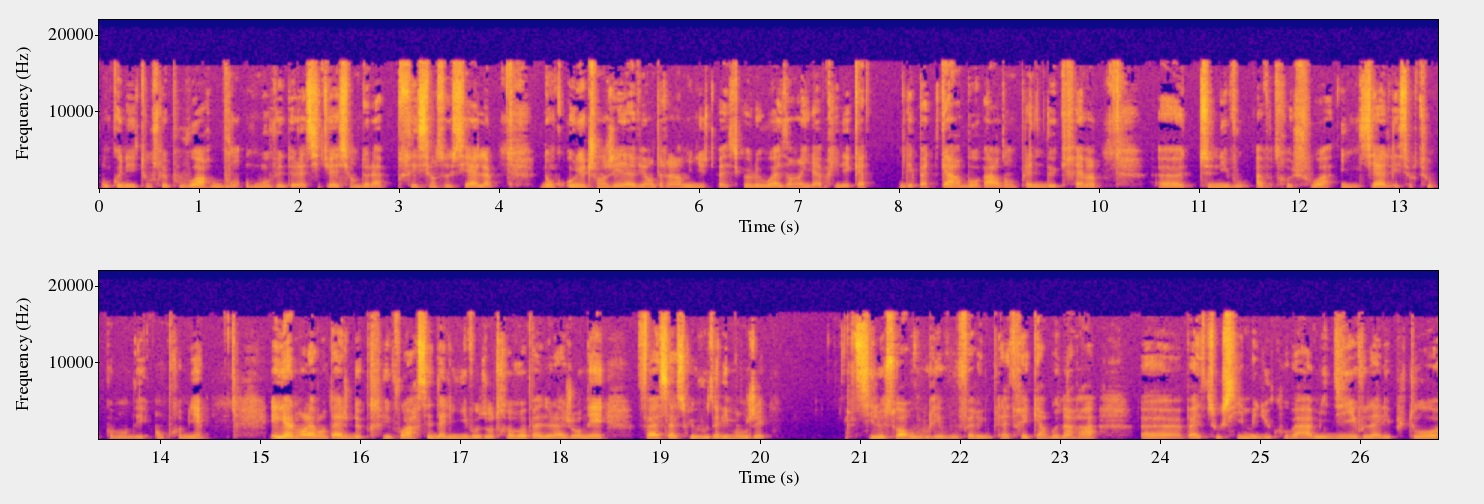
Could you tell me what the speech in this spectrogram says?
On connaît tous le pouvoir bon ou mauvais de la situation, de la pression sociale. Donc au lieu de changer la vie en dernière minute parce que le voisin il a pris des, des pâtes carbo pardon, pleines de crème, euh, tenez-vous à votre choix initial et surtout commandez en premier. également l'avantage de prévoir, c'est d'aligner vos autres repas de la journée face à ce que vous allez manger. Si le soir vous voulez vous faire une plâtrée carbonara, euh, pas de souci, mais du coup bah, à midi vous allez plutôt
